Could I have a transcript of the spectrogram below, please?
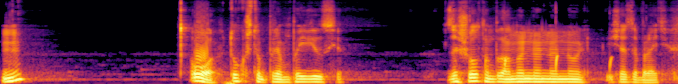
М? О, только что прям появился. Зашел, там было 0000. И сейчас забрать.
